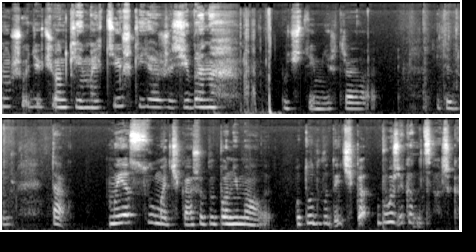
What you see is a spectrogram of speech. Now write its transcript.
Ну що, дівчонки і мальтішки, я вже зібрана. Почти мені ж треба іти в душ. Так, моя сумочка, щоб ви понімали. Отут водичка, боже, яка тяжка.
